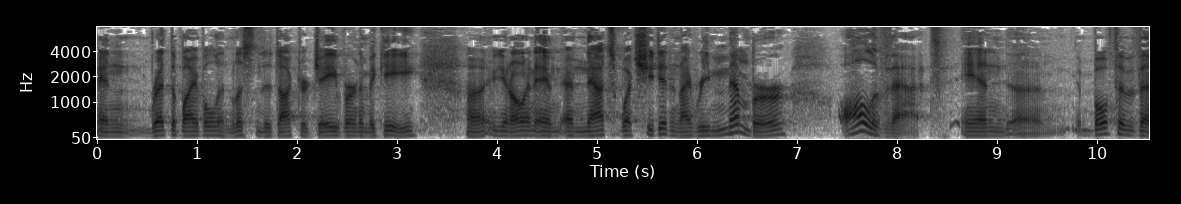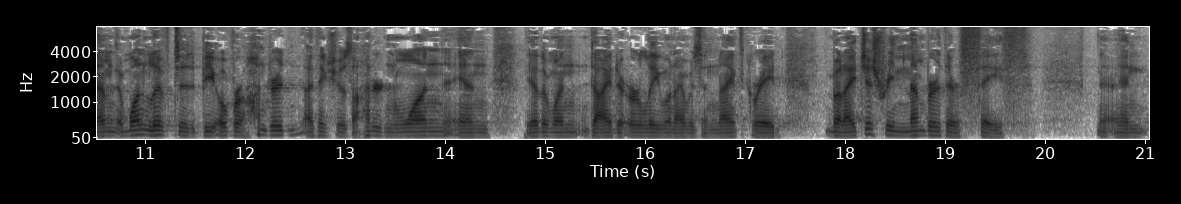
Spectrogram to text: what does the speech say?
and read the Bible and listened to Dr. J. Vernon McGee, uh, you know, and, and, and that's what she did. And I remember all of that. And uh, both of them, one lived to be over 100. I think she was 101, and the other one died early when I was in ninth grade. But I just remember their faith and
